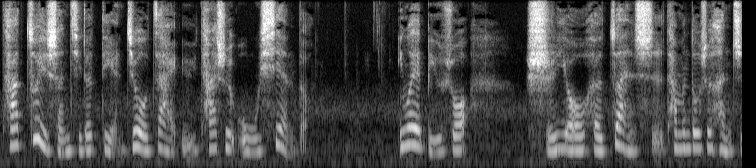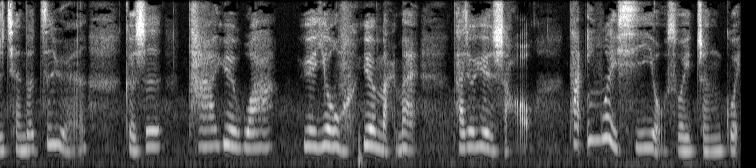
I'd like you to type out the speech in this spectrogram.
它最神奇的点就在于它是无限的。因为比如说石油和钻石，它们都是很值钱的资源，可是它越挖越用越买卖，它就越少。它因为稀有所以珍贵，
